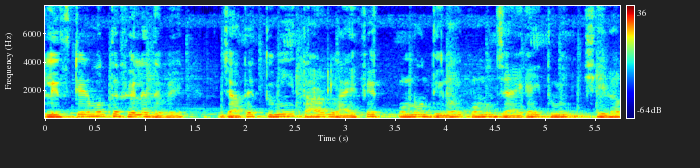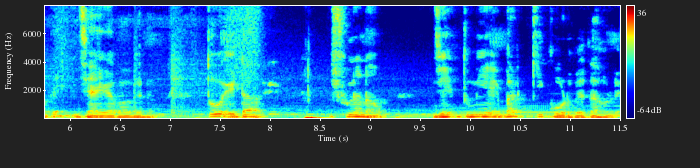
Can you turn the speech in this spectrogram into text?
লিস্টের মধ্যে ফেলে দেবে যাতে তুমি তার লাইফে কোনো দিনও কোনো জায়গায় তুমি সেইভাবে জায়গা পাবে না। তো এটা শুনে নাও যে তুমি এবার কি করবে তাহলে।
